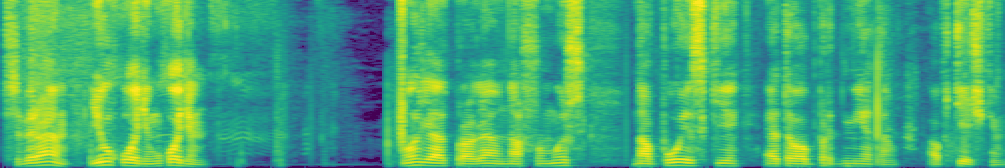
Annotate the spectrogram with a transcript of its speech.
Собираем и уходим, уходим. Ну или отправляем нашу мышь на поиски этого предмета, аптечки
